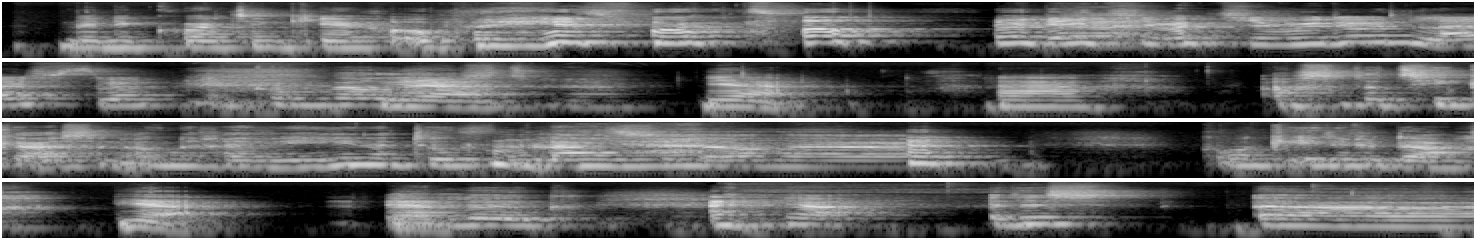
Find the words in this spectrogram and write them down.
binnenkort een keer geopereerd word, dan weet je wat je moet doen. Luisteren. Ik kom wel Ja. luisteren. Ja, graag. Als ze dat ziekenhuis dan ook nog even hier naartoe verplaatsen, dan eh, kom ik iedere dag. Ja. Ja, leuk. Ja, dus eh,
